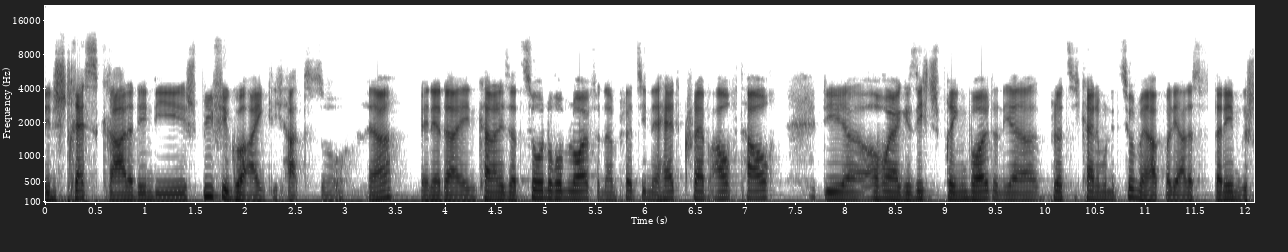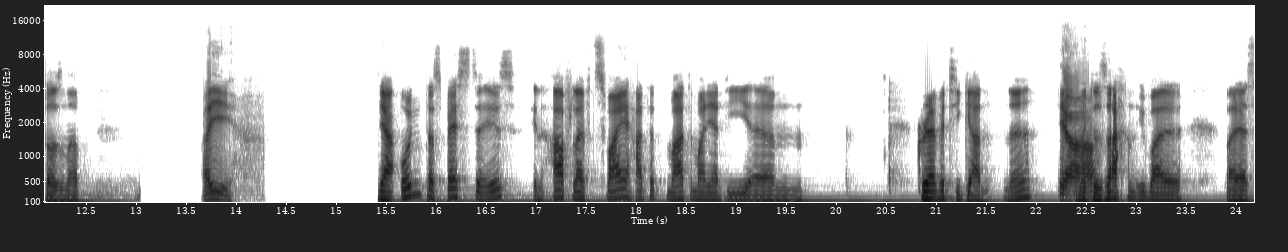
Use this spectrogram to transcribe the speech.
den Stress gerade, den die Spielfigur eigentlich hat, so, ja. Wenn ihr da in Kanalisationen rumläuft und dann plötzlich eine Headcrab auftaucht, die auf euer Gesicht springen wollt und ihr plötzlich keine Munition mehr habt, weil ihr alles daneben geschossen habt. Ei. Ja, und das Beste ist, in Half-Life 2 hatte, hatte man ja die ähm, Gravity Gun, ne? Ja. Womit du Sachen überall, weil das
